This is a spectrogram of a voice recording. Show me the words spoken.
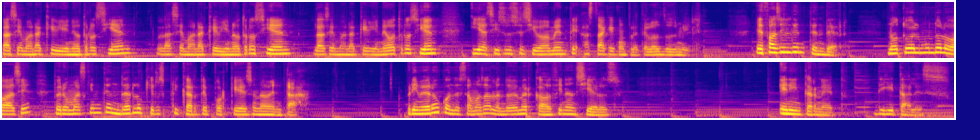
la semana que viene otros 100, la semana que viene otros 100, la semana que viene otros 100 y así sucesivamente hasta que complete los 2000. Es fácil de entender, no todo el mundo lo hace, pero más que entenderlo quiero explicarte por qué es una ventaja. Primero, cuando estamos hablando de mercados financieros, en Internet, digitales,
